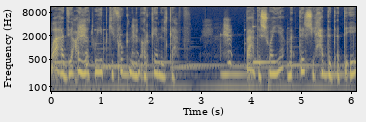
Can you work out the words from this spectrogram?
وقعد يعيط ويبكي في ركن من أركان الكهف. بعد شوية ما قدرش يحدد قد إيه.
